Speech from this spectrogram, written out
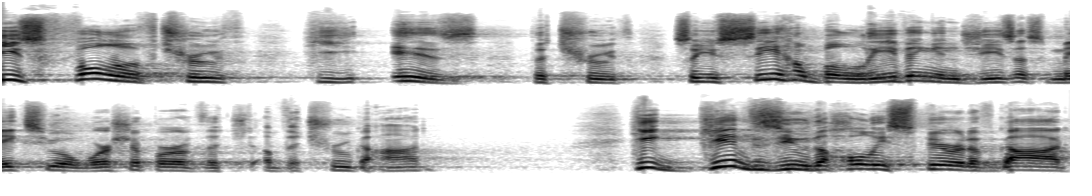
He's full of truth. He is the truth. So you see how believing in Jesus makes you a worshiper of the, of the true God? He gives you the Holy Spirit of God.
